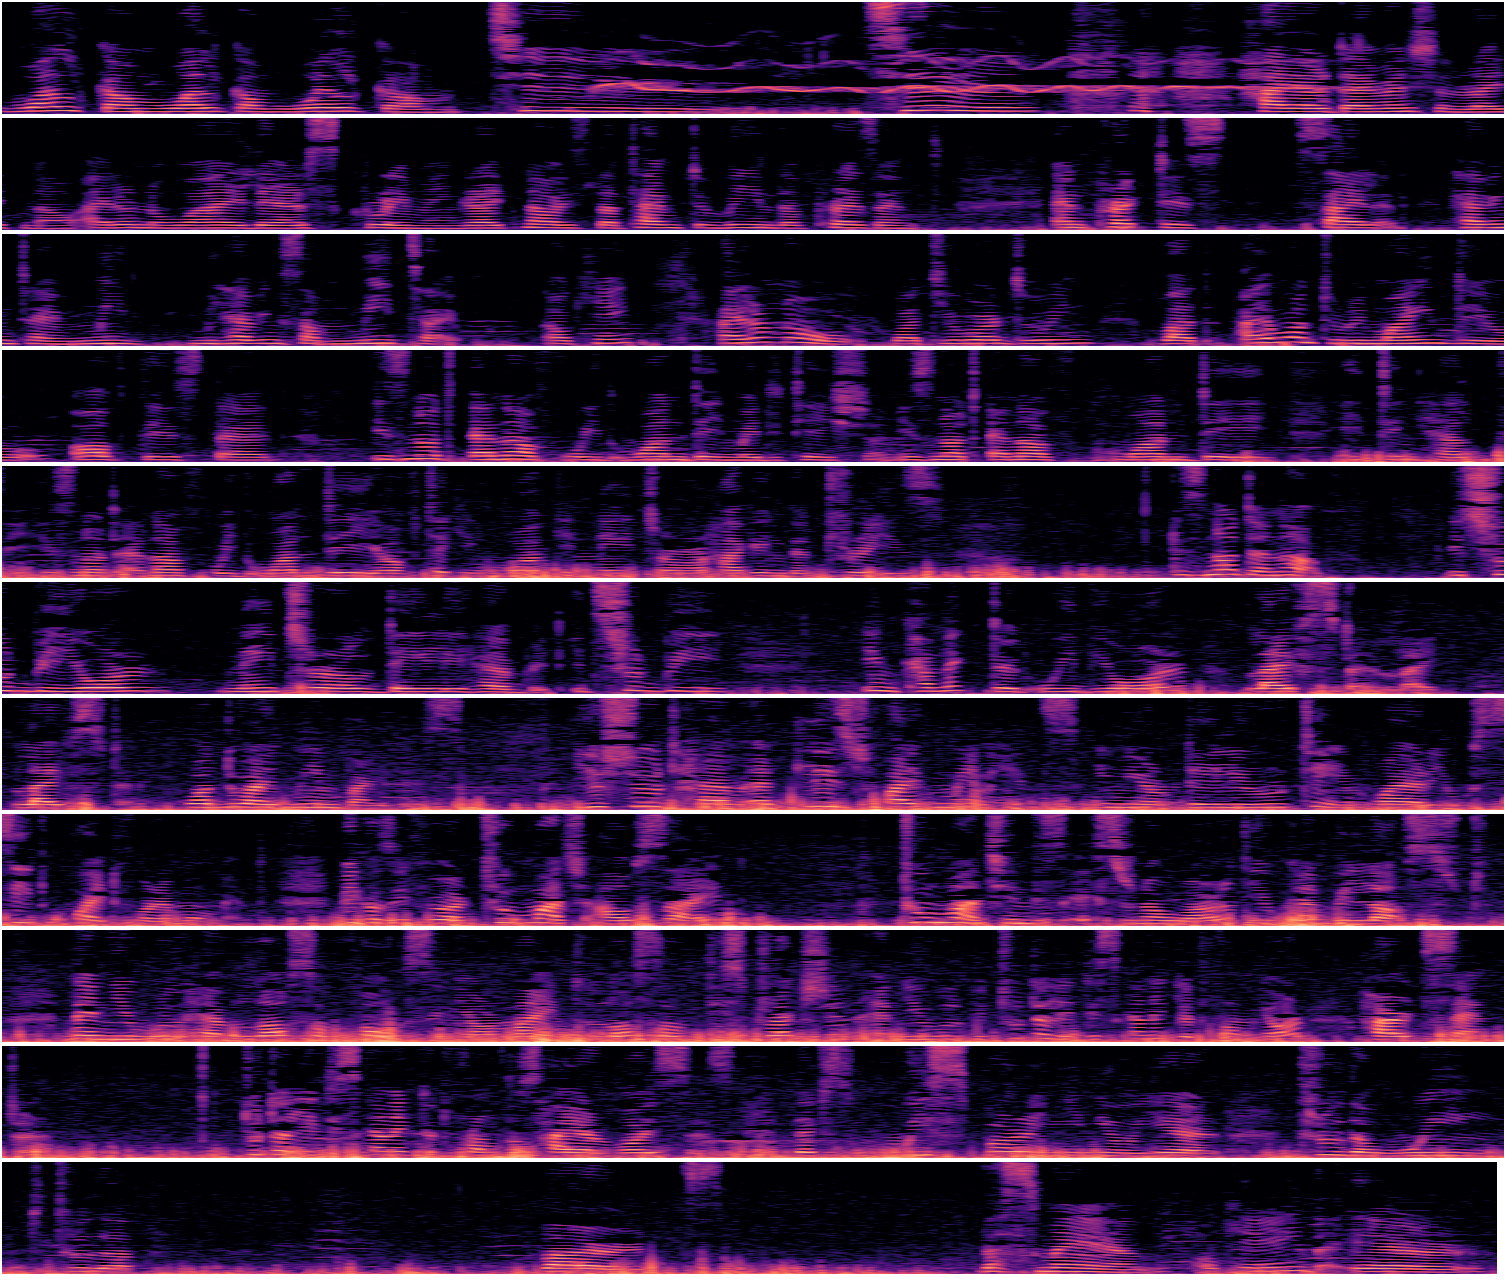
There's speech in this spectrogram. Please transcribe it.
welcome welcome welcome to to higher dimension right now. I don't know why they are screaming. Right now is the time to be in the present and practice silent having time me, me having some me time okay? I don't know what you are doing but i want to remind you of this that it's not enough with one day meditation. It's not enough one day eating healthy. It's not enough with one day of taking walk in nature or hugging the trees. It's not enough. It should be your natural daily habit. It should be in connected with your lifestyle like lifestyle. What do i mean by this? You should have at least five minutes in your daily routine where you sit quiet for a moment because if you are too much outside too much in this external world you can be lost. Then you will have loss of focus in your mind loss of distraction and you will be totally disconnected from your heart center. Totally disconnected from those higher voices that is whispering in your ear through the wind through the birds the smell okay? The air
